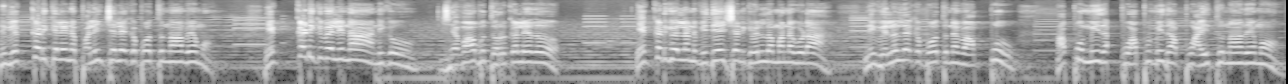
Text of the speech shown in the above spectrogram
నువ్వు ఎక్కడికి వెళ్ళినా ఫలించలేకపోతున్నావేమో. ఎక్కడికి వెళ్ళినా నీకు జవాబు దొరకలేదు. ఎక్కడికి వెళ్ళినా విదేశానికి వెళ్దామన్నా కూడా నువ్వు వెళ్ళలేకపోతున్నావు. అప్పు అప్పు మీద అప్పు అప్పు మీద అప్పు అవుతున్నాదేమో.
